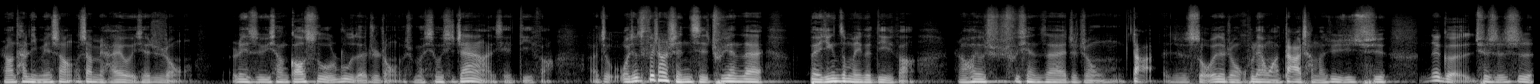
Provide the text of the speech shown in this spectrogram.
然后它里面上上面还有一些这种类似于像高速路的这种什么休息站啊一些地方啊，就我觉得非常神奇，出现在北京这么一个地方。然后又是出现在这种大，就是所谓的这种互联网大厂的聚集区，那个确实是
